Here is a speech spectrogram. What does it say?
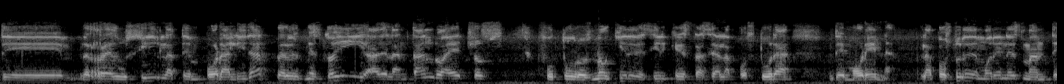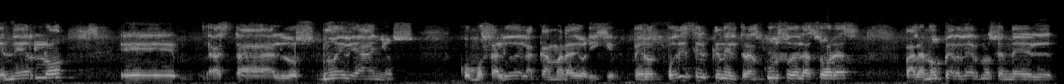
de reducir la temporalidad, pero me estoy adelantando a hechos futuros. No quiere decir que esta sea la postura de Morena. La postura de Morena es mantenerlo eh, hasta los nueve años, como salió de la Cámara de Origen. Pero puede ser que en el transcurso de las horas, para no perdernos en el,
